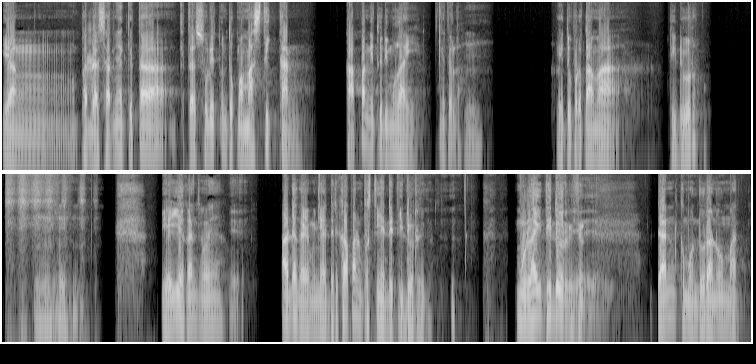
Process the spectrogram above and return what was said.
yang pada dasarnya kita kita sulit untuk memastikan kapan itu dimulai gitu loh. Hmm. Itu pertama tidur. Ya iya kan sebenarnya. Iya. Ada nggak yang menyadari kapan pastinya dia tidur gitu. Mulai tidur gitu. Iya, iya. Dan kemunduran umat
